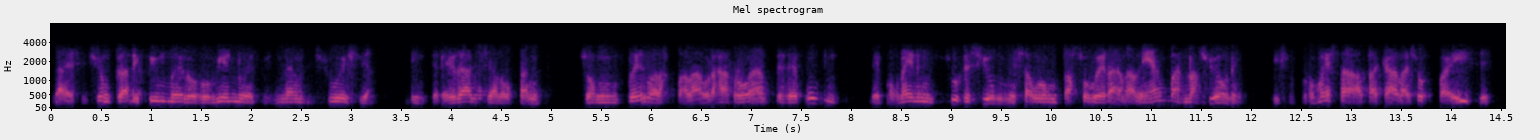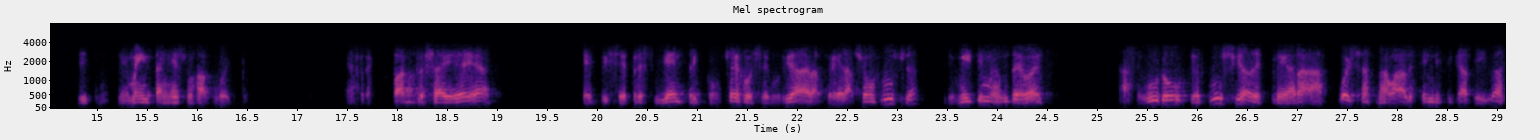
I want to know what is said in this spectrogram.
La decisión clara y firme de los gobiernos de Finlandia y Suecia de integrarse a la OTAN son un freno a las palabras arrogantes de Putin de poner en sujeción esa voluntad soberana de ambas naciones y su promesa de atacar a esos países si implementan esos acuerdos. En respaldo de esa idea, el vicepresidente del Consejo de Seguridad de la Federación Rusa, Dmitry Medvedev, aseguró que Rusia desplegará fuerzas navales significativas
